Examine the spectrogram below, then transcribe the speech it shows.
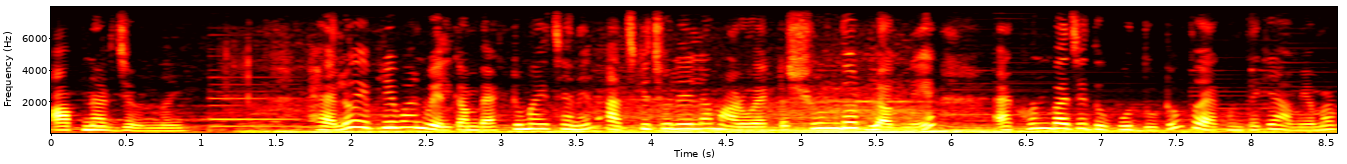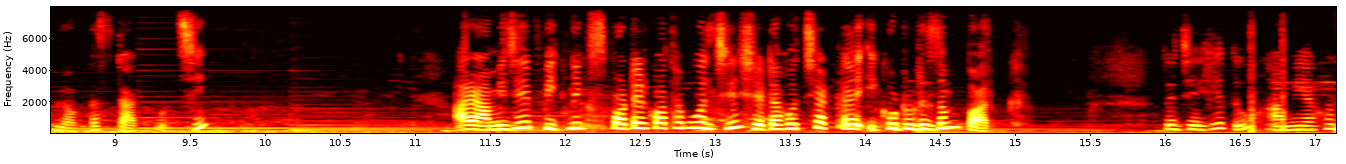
আপনার জন্যই। Hello everyone, welcome back to my channel. আজকে চলে এলাম আরও একটা সুন্দর ব্লগ নিয়ে। এখন বাজে দুপুর দুটো, তো এখন থেকে আমি আমার ব্লগটা স্টার্ট করছি। আর আমি যে পিকনিক স্পটের কথা বলছি, সেটা হচ্ছে একটা ইকো ট্যুরিজম পার্ক তো যেহেতু আমি এখন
